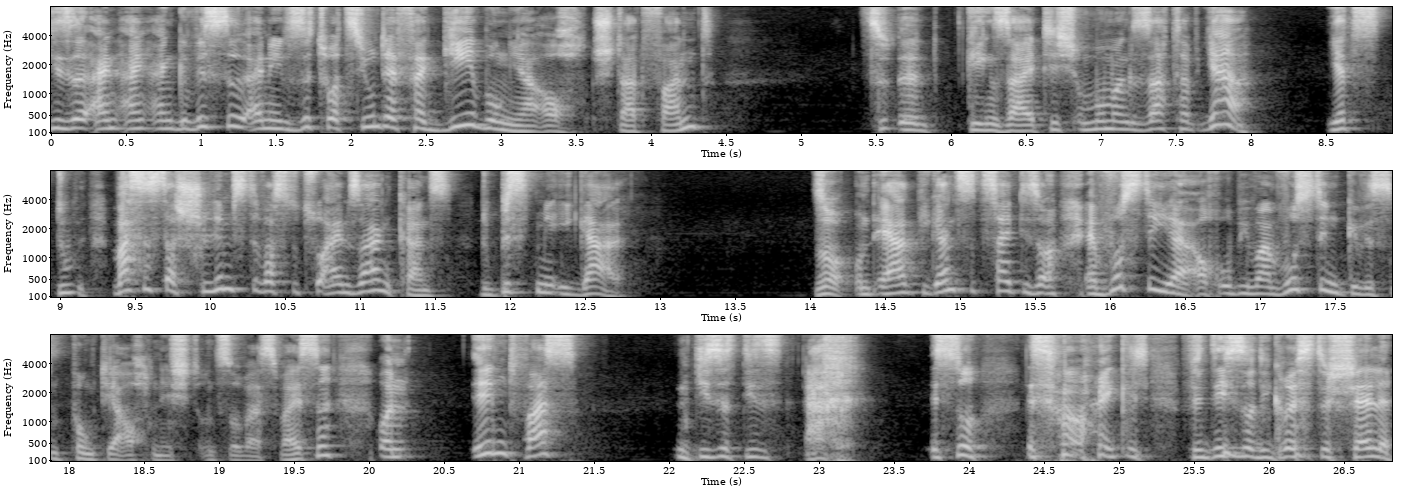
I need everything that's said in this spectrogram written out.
diese ein, ein, ein gewisse, eine Situation der Vergebung ja auch stattfand. Zu, äh, gegenseitig und wo man gesagt hat, ja, jetzt du, was ist das Schlimmste, was du zu einem sagen kannst? Du bist mir egal. So, und er hat die ganze Zeit diese, er wusste ja auch, Obi-Wan wusste einen gewissen Punkt ja auch nicht und sowas, weißt du? Und irgendwas, dieses, dieses, ach, ist so, ist so eigentlich, finde ich, so die größte Schelle.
